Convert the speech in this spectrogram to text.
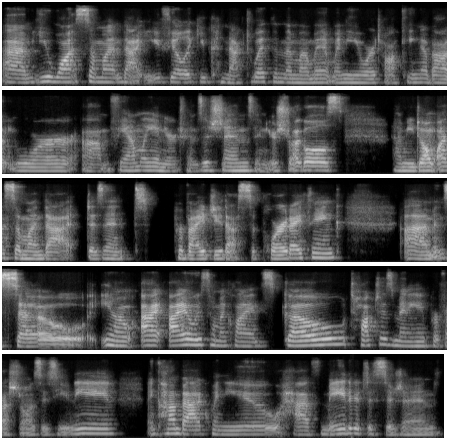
Um, you want someone that you feel like you connect with in the moment when you are talking about your um, family and your transitions and your struggles. Um, you don't want someone that doesn't provide you that support, I think. Um, and so, you know, I, I always tell my clients go talk to as many professionals as you need and come back when you have made a decision,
